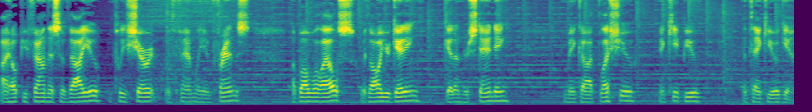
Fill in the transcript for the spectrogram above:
I hope you found this of value. Please share it with family and friends. Above all else, with all you're getting, get understanding. May God bless you and keep you, and thank you again.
